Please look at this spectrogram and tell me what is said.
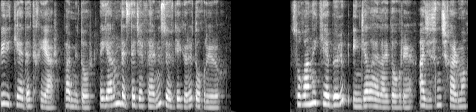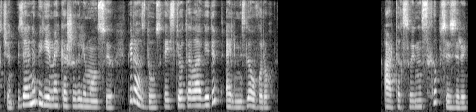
1-2 ədəd xiyar, pomidor və yarım dəstə cəfərini zövqə görə doğrayırıq. Soğanı ikiyə bölüb incə laylay doğrayaq. Acısını çıxarmaq üçün üzərinə 1 yemək qaşığı limon suyu, biraz duz və istiot əlavə edib əlimizlə ovuruq. Artıq suyunu sıxıb süzürük.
